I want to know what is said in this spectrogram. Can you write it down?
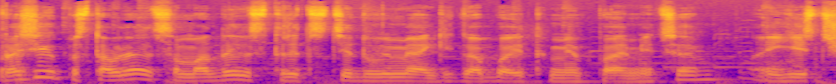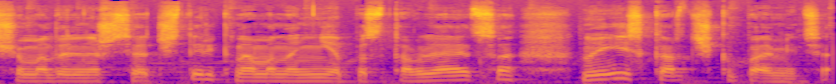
В России поставляется модель с 32 гигабайтами памяти. Есть еще модель на 64, к нам она не поставляется, но есть карточка памяти.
